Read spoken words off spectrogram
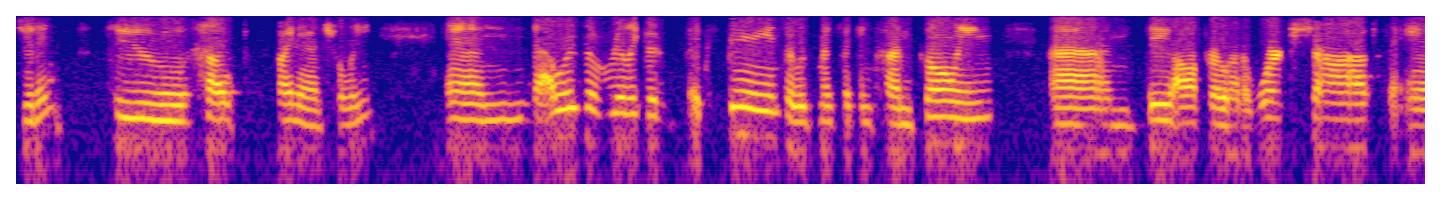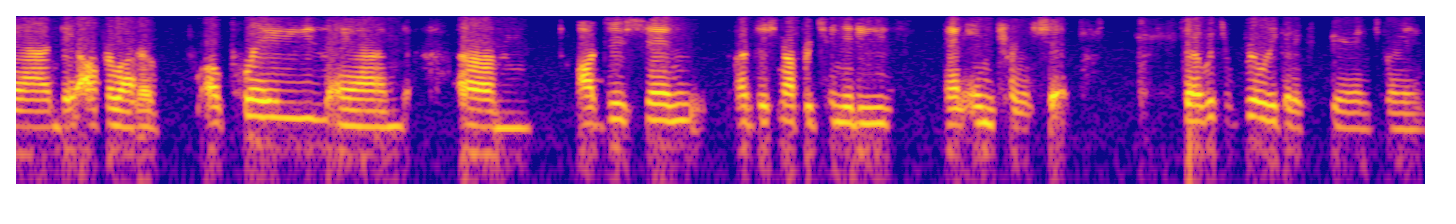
student to help financially. And that was a really good experience. It was my second time going. Um, they offer a lot of workshops and they offer a lot of uh, plays and um, audition audition opportunities and internships. So it was a really good experience for me.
